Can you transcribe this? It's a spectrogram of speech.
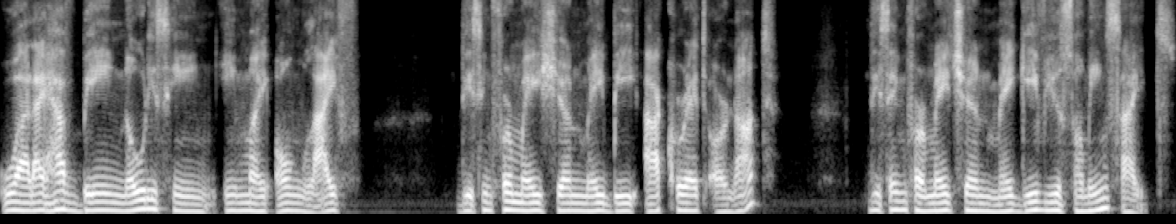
what I have been noticing in my own life. This information may be accurate or not. This information may give you some insights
